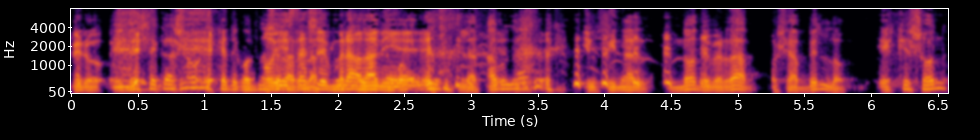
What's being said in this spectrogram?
Pero en este caso es que te contas la sembrado, Dani, ¿eh? y la tabla y el final. No, de verdad. O sea, vedlo. Es que son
